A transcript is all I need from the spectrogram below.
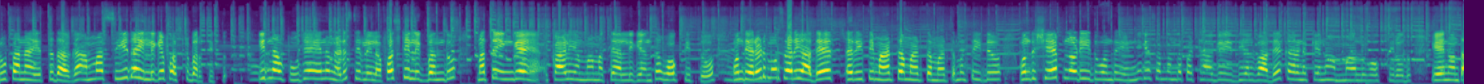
ರೂಪನ ಎತ್ತಿದಾಗ ಅಮ್ಮ ಸೀದಾ ಇಲ್ಲಿಗೆ ಫಸ್ಟ್ ಬರ್ತಿತ್ತು. ಇದು ನಾವು ಪೂಜೆ ಏನು ನಡೆಸ್ತಿರ್ಲಿಲ್ಲ. ಫಸ್ಟ್ ಇಲ್ಲಿಗೆ ಬಂದು ಮತ್ತೆ ಹಿಂಗೆ ಕಾಳಿ ಅಮ್ಮ ಮತ್ತೆ ಅಲ್ಲಿಗೆ ಅಂತ ಹೋಗ್ತಿತ್ತು. ಒಂದು ಎರಡು ಮೂರು ಸಾರಿ ಅದೇ ರೀತಿ ಮಾಡ್ತಾ ಮಾಡ್ತಾ ಮಾಡ್ತಾ ಮತ್ತೆ ಇದು ಒಂದು ಶೇಪ್ ನೋಡಿ ಇದು ಒಂದು ಹೆಣ್ಣಿಗೆ ಸಂಬಂಧಪಟ್ಟ ಹಾಗೆ ಇದೆಯಲ್ವಾ? ಅದೇ ಕಾರಣಕ್ಕೇನೋ ಅಮ್ಮ ಅಲ್ಲಿ ಹೋಗ್ತಿರೋದು. ಏನು ಅಂತ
